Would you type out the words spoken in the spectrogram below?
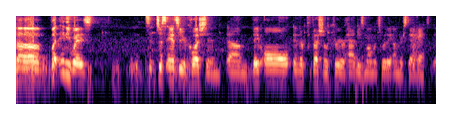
Um, but anyways, to just answer your question, um, they've all in their professional career had these moments where they understand uh,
